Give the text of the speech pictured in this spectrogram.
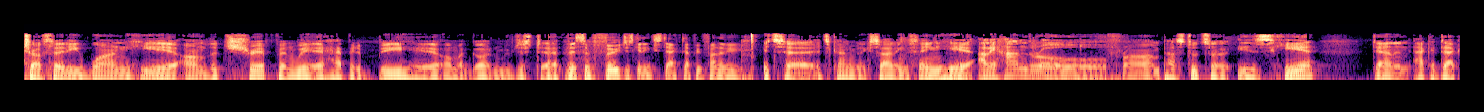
12.31 here on the trip and we're happy to be here. Oh my god, and we've just, uh, There's some food just getting stacked up in front of you. It's uh, it's kind of an exciting thing here. Alejandro from Pastuzzo is here down in ACDC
